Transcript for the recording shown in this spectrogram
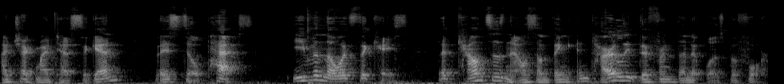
I check my tests again, they still pass, even though it's the case that counts is now something entirely different than it was before.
